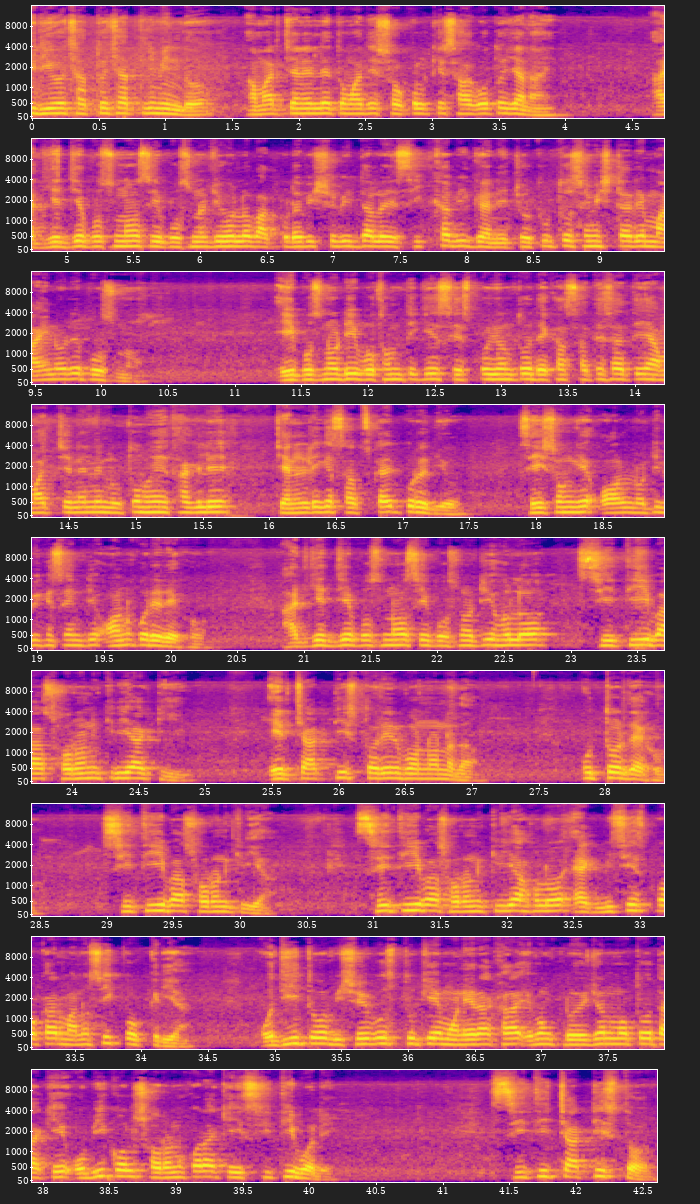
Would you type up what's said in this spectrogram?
প্রিয় ছাত্রছাত্রীবৃন্দ, আমার চ্যানেলে তোমাদের সকলকে স্বাগত জানাই। আজকের যে প্রশ্ন, সেই প্রশ্নটি হলো বাঁকুড়া বিশ্ববিদ্যালয়ের শিক্ষা বিজ্ঞানে চতুর্থ সেমিস্টারে মাইনরের প্রশ্ন। এই প্রশ্নটি প্রথম থেকে শেষ পর্যন্ত দেখার সাথে সাথে আমার চ্যানেলে নতুন হয়ে থাকলে চ্যানেলটিকে সাবস্ক্রাইব করে দিও। সেই সঙ্গে অল নোটিফিকেশানটি অন করে রেখো। আজকের যে প্রশ্ন, সেই প্রশ্নটি হলো, স্মৃতি বা স্মরণক্রিয়া কী? এর চারটি স্তরের বর্ণনা দাও। উত্তর দেখো। স্মৃতি বা স্মরণক্রিয়া। স্মৃতি বা স্মরণক্রিয়া হলো এক বিশেষ প্রকার মানসিক প্রক্রিয়া। অধীত বিষয়বস্তুকে মনে রাখা এবং প্রয়োজন মতো তাকে অবিকল স্মরণ করাকে স্মৃতি বলে। স্মৃতির চারটি স্তর।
